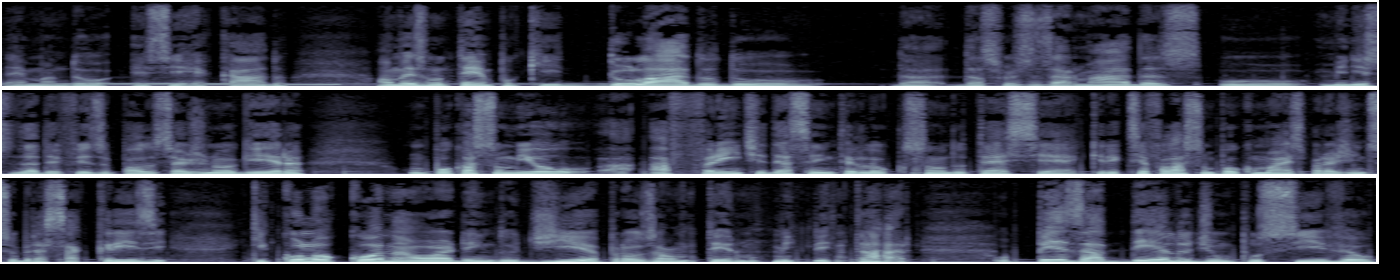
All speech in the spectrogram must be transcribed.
né? Mandou esse recado. Ao mesmo tempo que do lado do, da, das Forças Armadas, o ministro da Defesa, Paulo Sérgio Nogueira, um pouco assumiu a, a, frente dessa interlocução do TSE. Queria que você falasse um pouco mais para a gente sobre essa crise que colocou na ordem do dia, para usar um termo militar, o pesadelo de um possível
